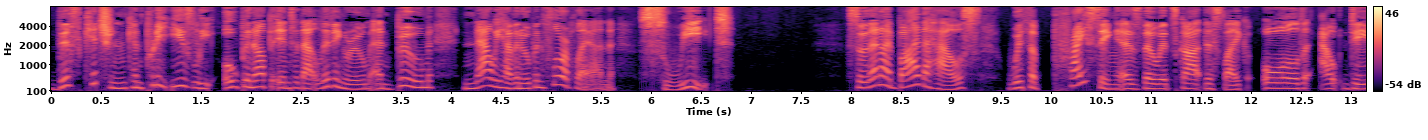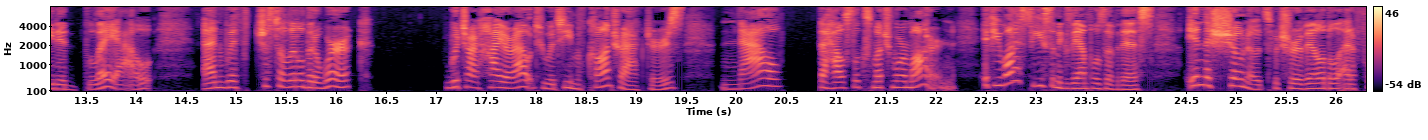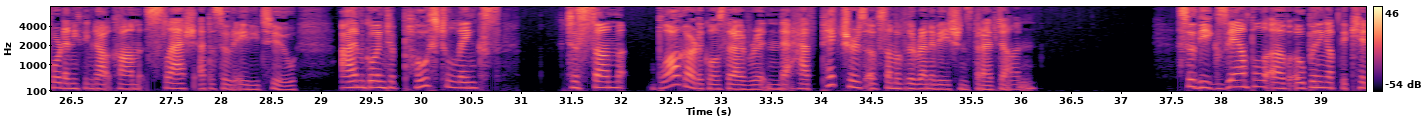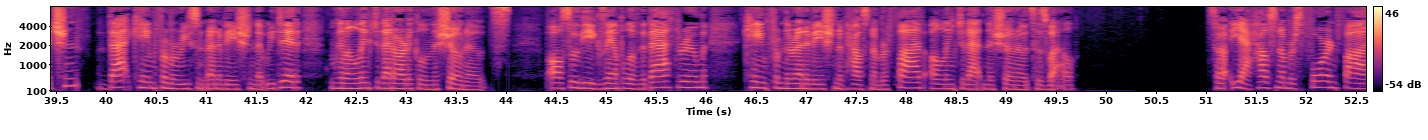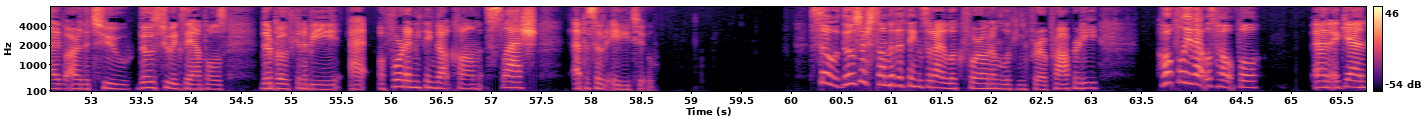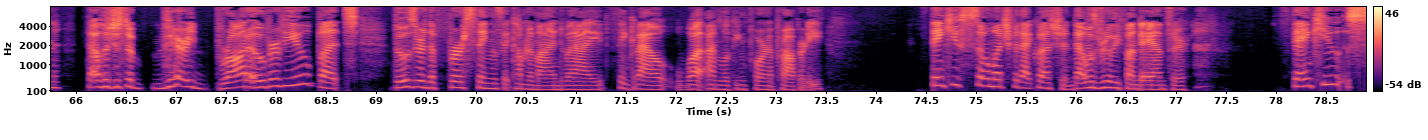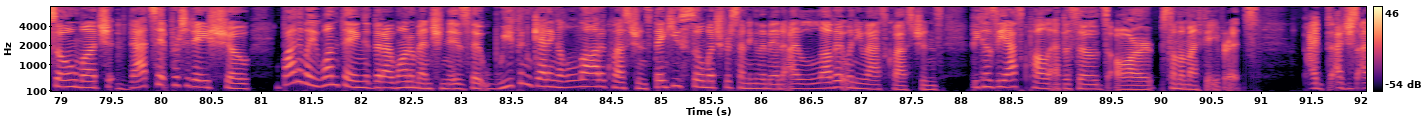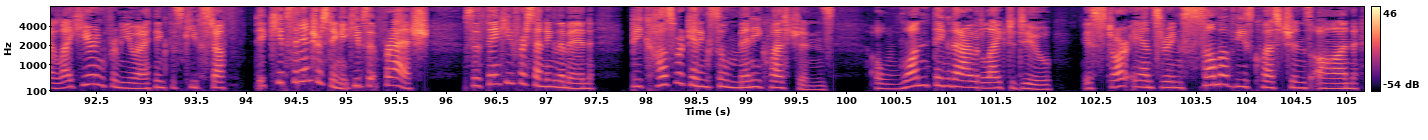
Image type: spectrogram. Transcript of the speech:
this kitchen can pretty easily open up into that living room and boom, now we have an open floor plan. Sweet. So then I buy the house with a pricing as though it's got this like old, outdated layout. And with just a little bit of work, which I hire out to a team of contractors, now the house looks much more modern. If you want to see some examples of this, in the show notes, which are available at affordanything.com slash episode 82, I'm going to post links to some blog articles that I've written that have pictures of some of the renovations that I've done. So the example of opening up the kitchen, that came from a recent renovation that we did. I'm going to link to that article in the show notes. Also, the example of the bathroom came from the renovation of house number five. I'll link to that in the show notes as well. So yeah, house numbers four and five are the two, those two examples. They're both going to be at affordanything.com slash episode 82. So those are some of the things that I look for when I'm looking for a property. Hopefully that was helpful. And again, that was just a very broad overview, but those are the first things that come to mind when I think about what I'm looking for in a property. Thank you so much for that question. That was really fun to answer. Thank you so much. That's it for today's show. By the way, one thing that I want to mention is that we've been getting a lot of questions. Thank you so much for sending them in. I love it when you ask questions because the Ask Paula episodes are some of my favorites. I, I just, I like hearing from you and I think this keeps stuff, it keeps it interesting. It keeps it fresh. So thank you for sending them in. Because we're getting so many questions, uh, one thing that I would like to do is start answering some of these questions on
